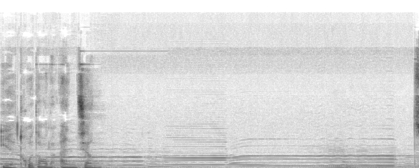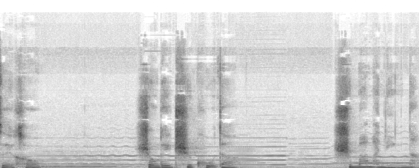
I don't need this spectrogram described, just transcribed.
也拖到了安江，最后受累吃苦的是妈妈您呢？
